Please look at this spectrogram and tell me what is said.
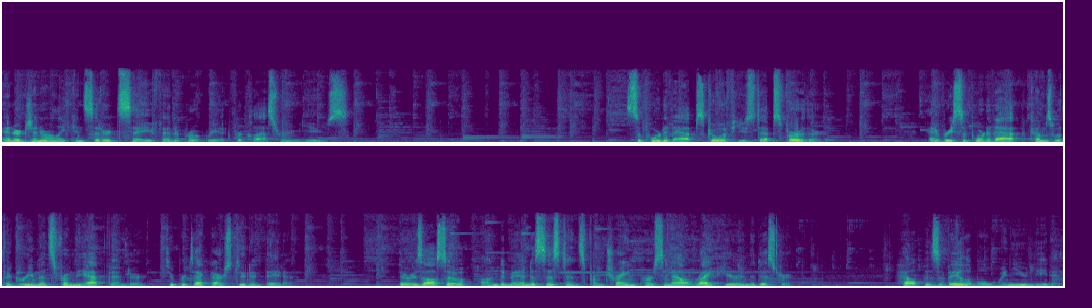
and are generally considered safe and appropriate for classroom use. Supported apps go a few steps further. Every supported app comes with agreements from the app vendor to protect our student data. There is also on-demand assistance from trained personnel right here in the district. Help is available when you need it.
